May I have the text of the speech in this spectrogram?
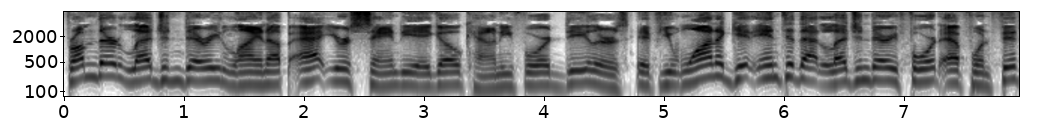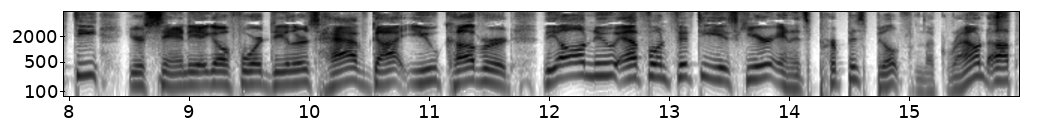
from their legendary lineup at your San Diego County Ford dealers. If you want to get into that legendary Ford F-150, your San Diego Ford dealers have got you covered. The all new F-150 is here and it's purpose built from the ground up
